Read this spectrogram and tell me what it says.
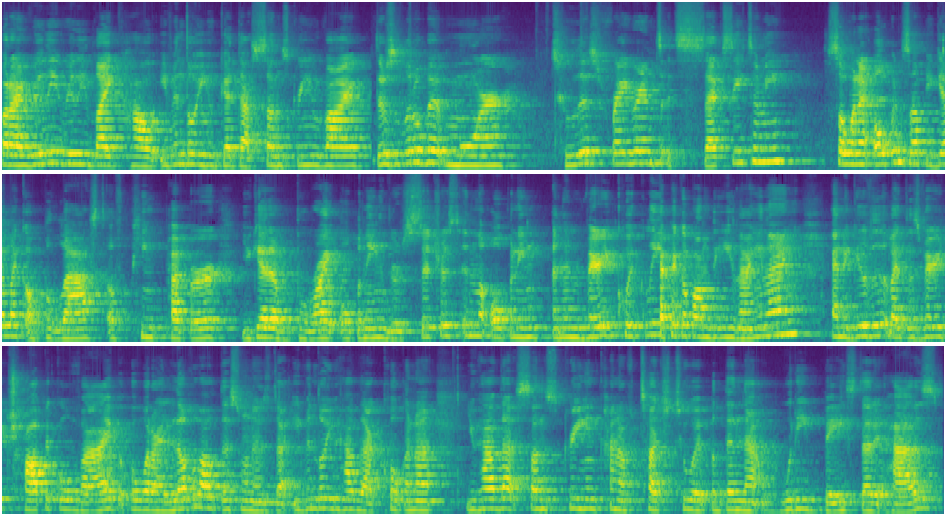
but I really, really like how even though you get that sunscreen vibe, there's a little bit more to this fragrance. It's sexy to me. So when it opens up, you get like a blast of pink pepper. You get a bright opening. There's citrus in the opening. And then very quickly, I pick up on the ylang ylang and it gives it like this very tropical vibe. But what I love about this one is that even though you have that coconut, you have that sunscreen kind of touch to it, but then that woody base that it has,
